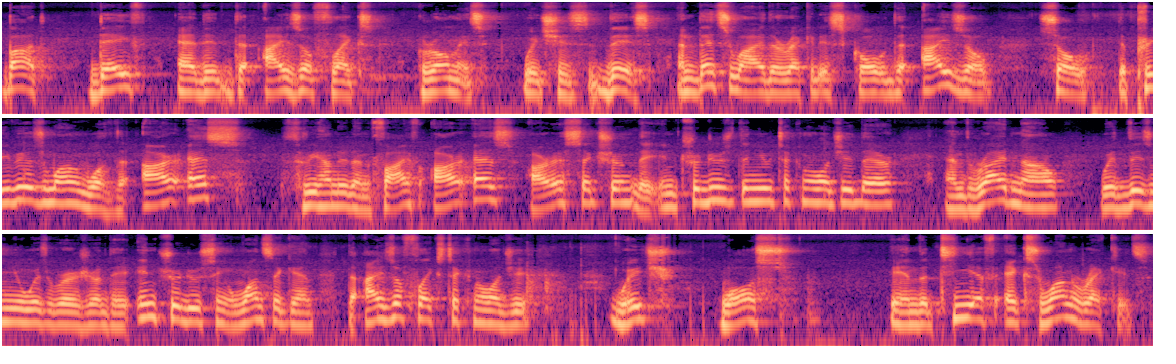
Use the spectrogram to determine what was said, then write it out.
but they've added the Isoflex grommets, which is this, and that's why the racket is called the ISO. So the previous one was the RS 305 RS, RS section, they introduced the new technology there, and right now with this newest version they're introducing once again the isoflex technology which was in the tfx1 rackets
